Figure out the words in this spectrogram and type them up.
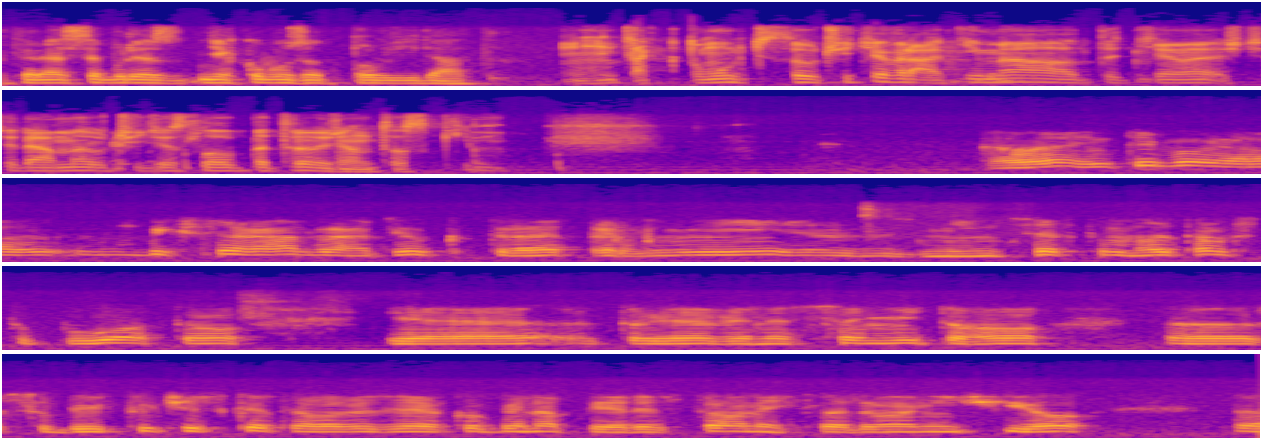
které se bude někomu zodpovídat. Mhm, tak k tomu se určitě vrátíme a teď ještě dáme určitě slovo Petrovi Žantovským. Ale Intibo, já bych se rád vrátil k té první zmínce v tomhle vstupu a to je, to je vynesení toho uh, subjektu České televize jakoby na pědestal nejsledovanějšího uh,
